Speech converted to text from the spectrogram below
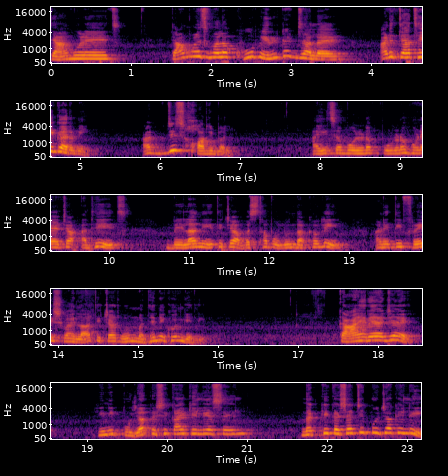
त्यामुळेच त्यामुळेच मला खूप इरिटेट झालं आहे आणि त्यात ही गरमी. अगदीच हॉरिबल आईचं बोलणं पूर्ण होण्याच्या आधीच बेलानी तिची अवस्था बोलून दाखवली आणि ती फ्रेश व्हायला तिच्या रूममध्ये निघून गेली. काय रे अजय? हिनी पूजा कशी काय केली असेल? नक्की कशाची पूजा केली?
